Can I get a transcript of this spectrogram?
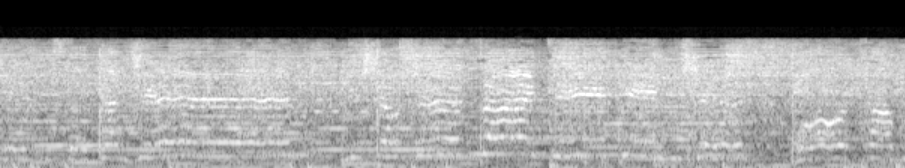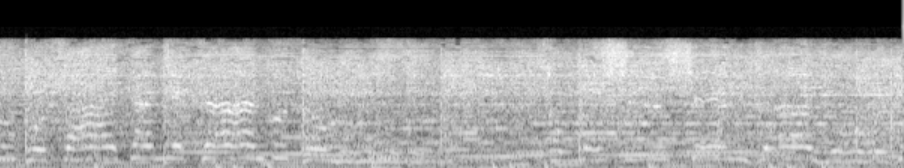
眼才看见你消失在地平线。我逃不过，再看也看不透你的诺言。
